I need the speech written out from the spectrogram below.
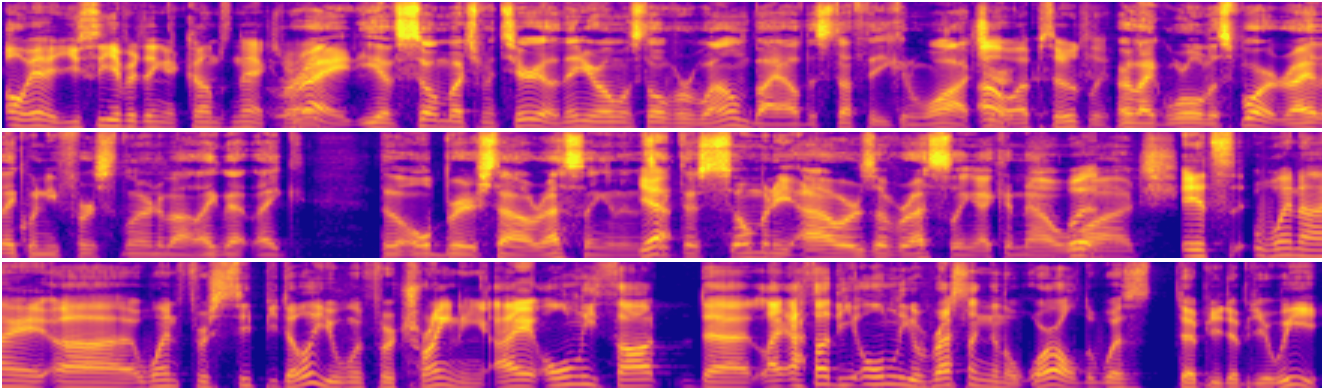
Oh yeah, you see everything that comes next, right? right. You have so much material, and then you're almost overwhelmed by all the stuff that you can watch. Oh, or, absolutely. Or like World of Sport, right? Like when you first learn about like that, like the old British style wrestling, and it's Yeah. like there's so many hours of wrestling I can now Well, watch. It's when I uh, went for CPW, went for training. I only thought that, like, I thought the only wrestling in the world was WWE.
